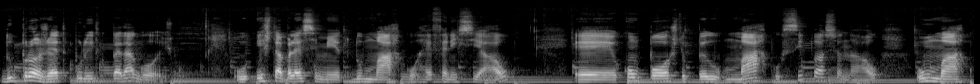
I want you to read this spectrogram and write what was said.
do projeto político-pedagógico: o estabelecimento do marco referencial, é, composto pelo marco situacional, o marco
